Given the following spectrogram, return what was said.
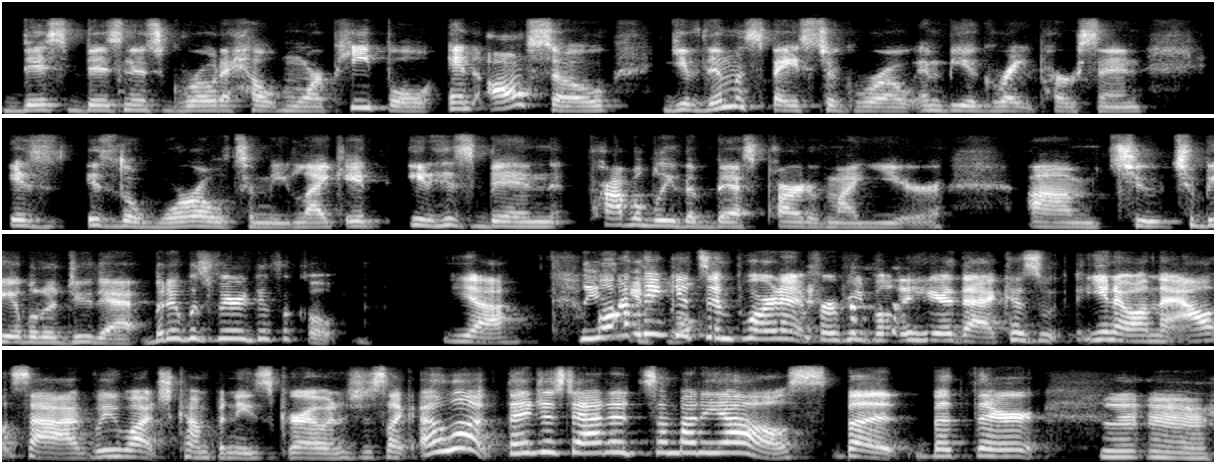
this business grow to help more people and also give them a space to grow and be a great person is is the world to me like it it has been probably the best part of my year um to to be able to do that but it was very difficult yeah. Please well, I think it's important for people to hear that because, you know, on the outside, we watch companies grow and it's just like, oh, look, they just added somebody else. But, but they're, Mm-mm.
